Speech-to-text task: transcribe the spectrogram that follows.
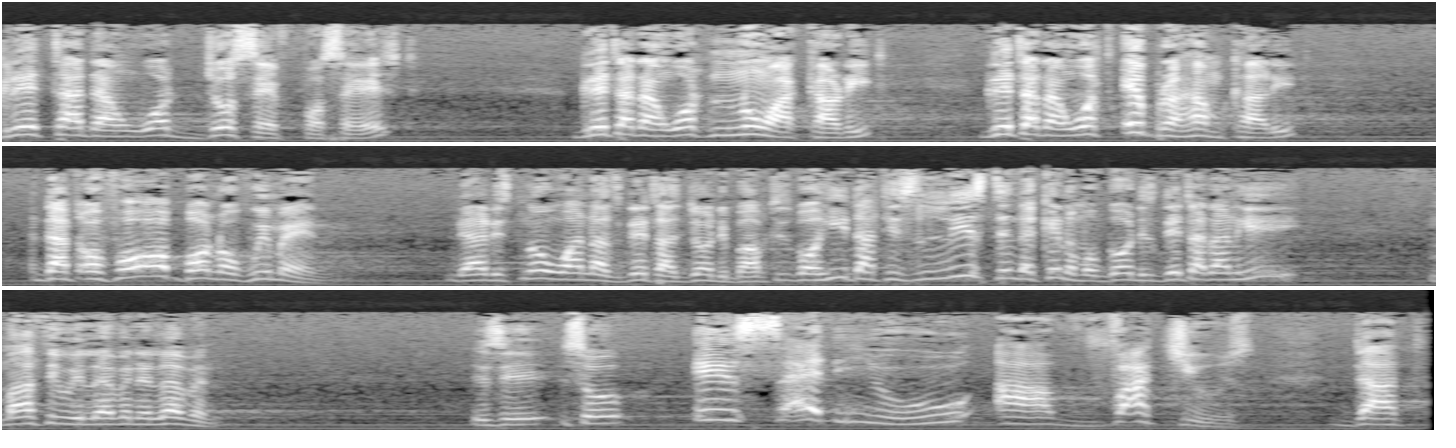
greater than what Joseph possessed, greater than what Noah carried, greater than what Abraham carried. That of all born of women, there is no one as great as John the Baptist, but he that is least in the kingdom of God is greater than he. Matthew 11 11. You see, so inside you are virtues that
